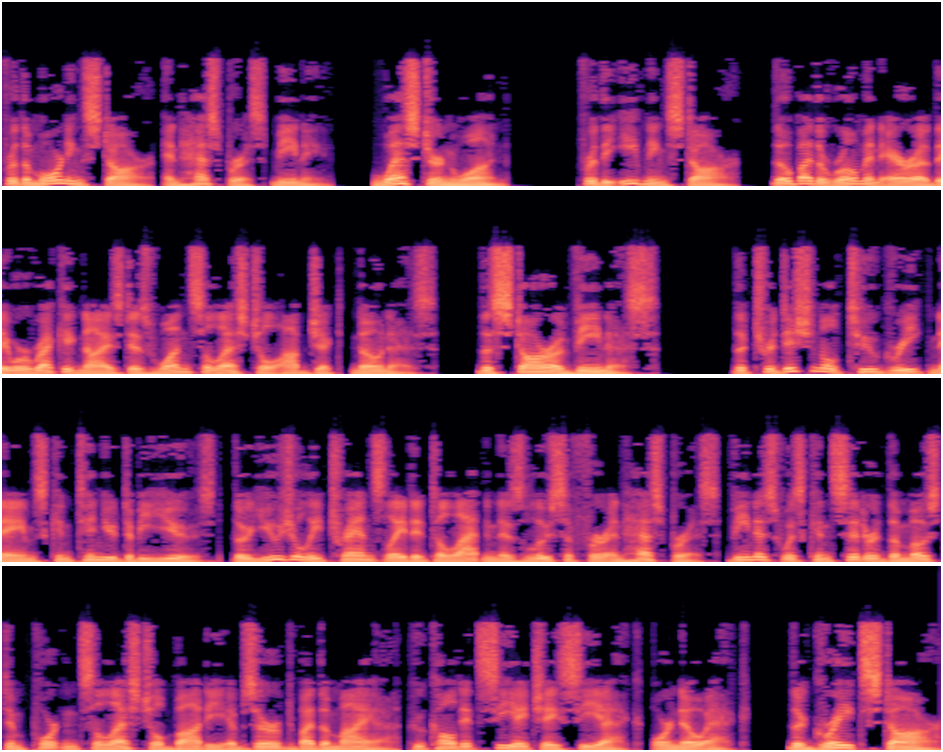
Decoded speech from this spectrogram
for the morning star, and Hesperus meaning western one for the evening star. Though by the Roman era they were recognized as one celestial object, known as the Star of Venus. The traditional two Greek names continued to be used, though usually translated to Latin as Lucifer and Hesperus. Venus was considered the most important celestial body observed by the Maya, who called it Chak, or Noek, the Great Star.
